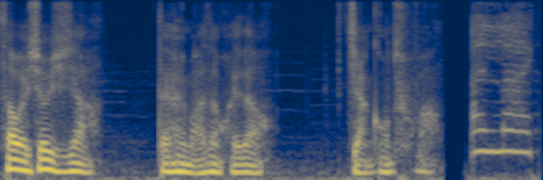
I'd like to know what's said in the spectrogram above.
稍微休息一下，待会马上回到蒋公厨房。I like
